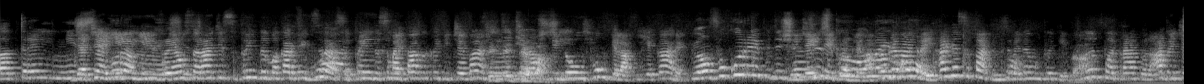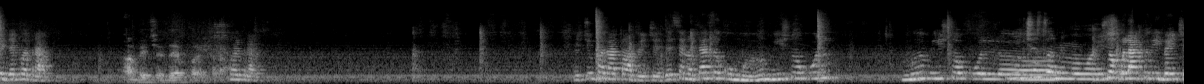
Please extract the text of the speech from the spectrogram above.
La trei nici De aceea figura ei, nu ei mi-a vreau ieșit. sărace să prindă măcar figura, să prindă, să mai facă câte ceva. Și Câte erau ceva. și două puncte la fiecare. Eu am făcut repede și Deci am aici zis e că problema. ăla e Problema om. 3. Haideți să facem, să vedem în cât timp. Da. În pătratul ABCD pătrat. ABCD pătrat. Pătrat. Deci în pătratul ABCD se notează cu M, mijlocul, M, mijlocul, Nici uh, asta nu mi-a mai mijlocul ieșit. arcului BC.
